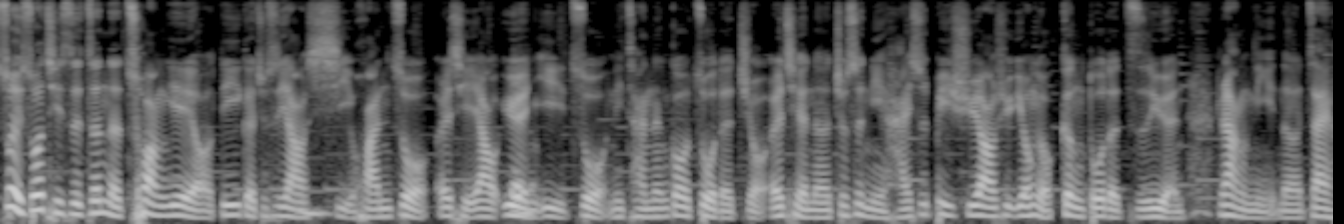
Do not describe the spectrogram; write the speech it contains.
所以说，其实真的创业哦，第一个就是要喜欢做，嗯、而且要愿意做，你才能够做得久。而且呢，就是你还是必须要去拥有更多的资源，让你呢在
